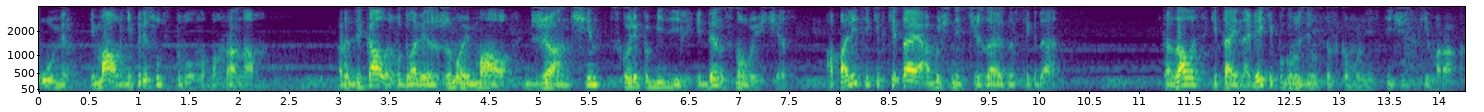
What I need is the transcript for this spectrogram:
умер, и Мао не присутствовал на похоронах. Радикалы во главе с женой Мао Джиан Чин вскоре победили, и Дэн снова исчез. А политики в Китае обычно исчезают навсегда. Казалось, Китай навеки погрузился в коммунистический мрак.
